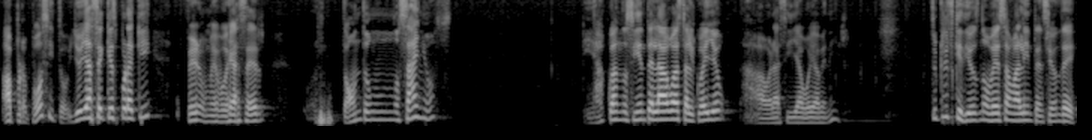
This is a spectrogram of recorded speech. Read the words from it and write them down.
a propósito. Yo ya sé que es por aquí, pero me voy a hacer tonto unos años Ya cuando siente el agua hasta el cuello, ahora sí ya voy a venir. ¿Tú crees que Dios no ve esa mala intención de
